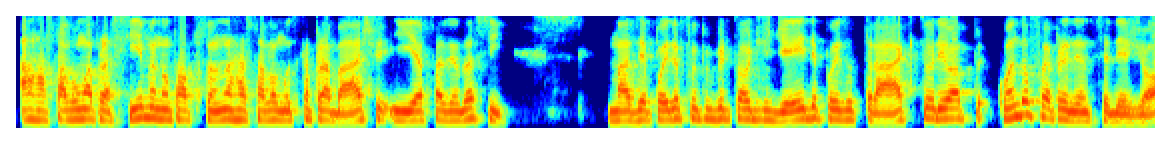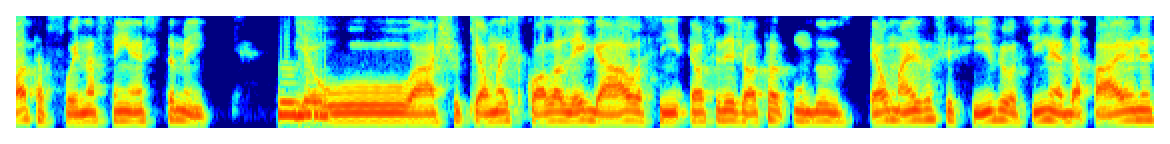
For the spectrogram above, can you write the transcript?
arrastava uma para cima, não estava funcionando, arrastava a música para baixo e ia fazendo assim. Mas depois eu fui pro Virtual DJ, depois o Tractor, e eu, quando eu fui aprendendo CDJ, foi na 100S também. Uhum. E eu acho que é uma escola legal, assim, é o CDJ um dos, é o mais acessível, assim, né, da Pioneer,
